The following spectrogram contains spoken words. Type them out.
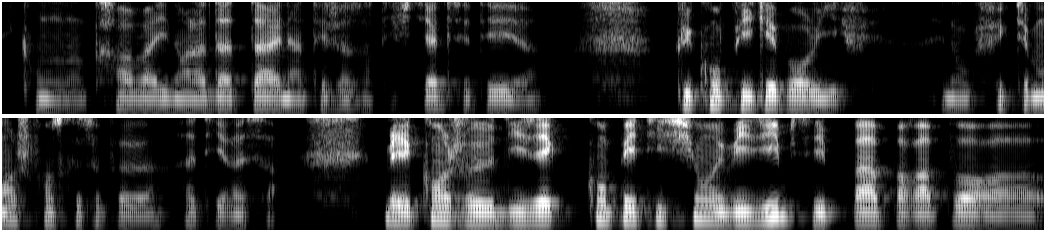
Et qu'on travaille dans la data et l'intelligence artificielle, c'était euh, plus compliqué pour lui. Et donc, effectivement, je pense que ça peut attirer ça. Mais quand je disais compétition est visible, c'est pas par rapport euh,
